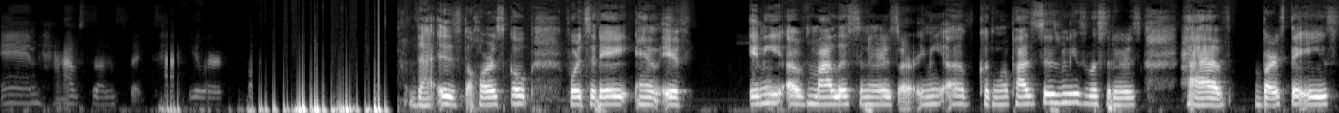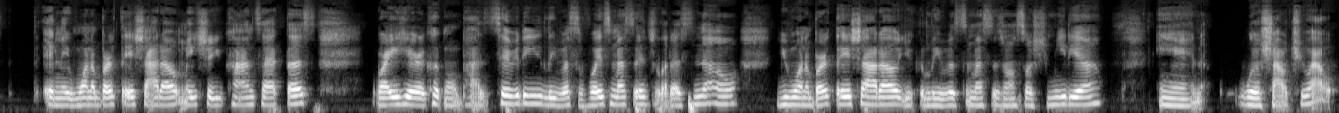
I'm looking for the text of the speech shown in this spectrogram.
and have some spectacular fun. That is the horoscope for today. And if any of my listeners or any of Cooking with Positivity's listeners have birthdays and they want a birthday shout out, make sure you contact us right here at Cooking with Positivity. Leave us a voice message. Let us know you want a birthday shout out. You can leave us a message on social media and we'll shout you out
